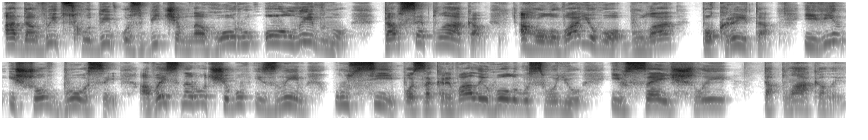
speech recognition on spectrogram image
А Давид сходив узбіччям на гору Оливну та все плакав, а голова його була покрита. І він ішов босий, а весь народ, що був із ним, усі позакривали голову свою, і все йшли та плакали.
